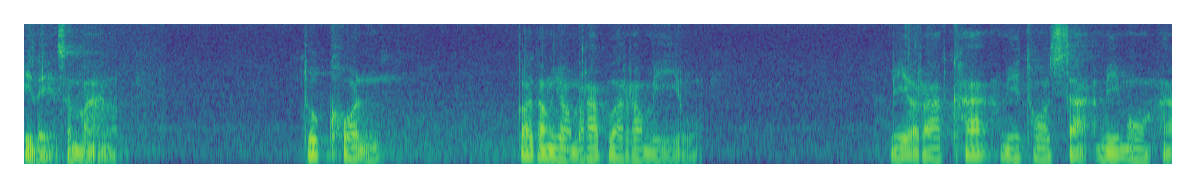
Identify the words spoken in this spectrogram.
กิเลสมารทุกคนก็ต้องยอมรับว่าเรามีอยู่ มีราคะ มีโทสะ มีโมหะ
